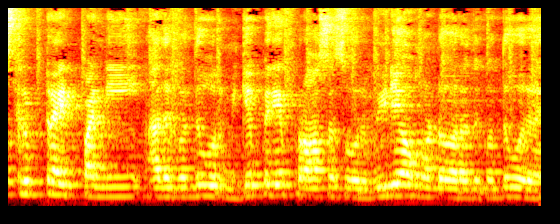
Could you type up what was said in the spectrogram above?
ஸ்கிரிப்ட் ரைட் பண்ணி அதுக்கு வந்து ஒரு மிகப்பெரிய ப்ராசஸ் ஒரு வீடியோ கொண்டு வரதுக்கு வந்து ஒரு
